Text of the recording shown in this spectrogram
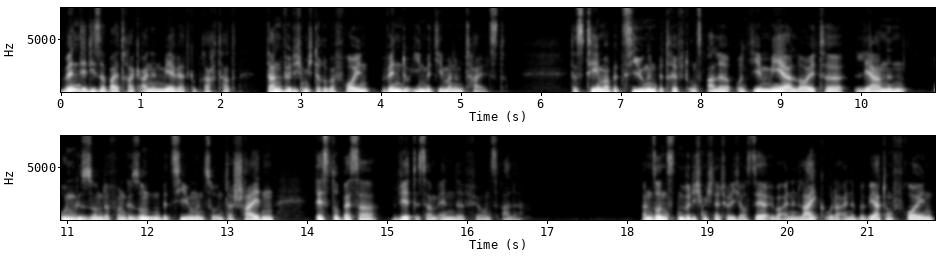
Wenn dir dieser Beitrag einen Mehrwert gebracht hat, dann würde ich mich darüber freuen, wenn du ihn mit jemandem teilst. Das Thema Beziehungen betrifft uns alle und je mehr Leute lernen, ungesunde von gesunden Beziehungen zu unterscheiden, desto besser wird es am Ende für uns alle. Ansonsten würde ich mich natürlich auch sehr über einen Like oder eine Bewertung freuen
